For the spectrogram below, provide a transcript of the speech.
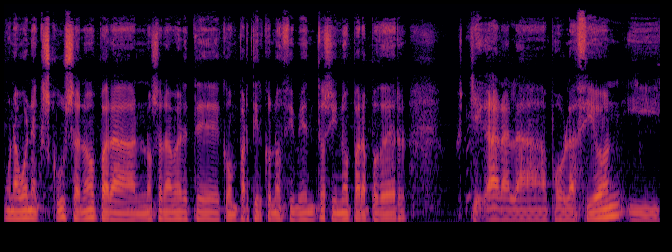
una buena excusa, ¿no? Para no solamente compartir conocimientos, sino para poder llegar a la población y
